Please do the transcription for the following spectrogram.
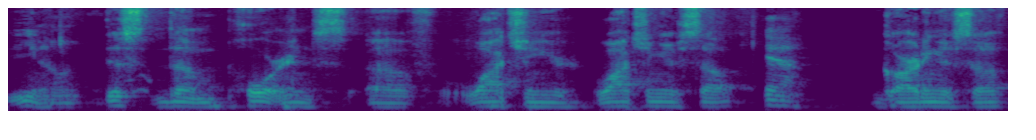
you know, this the importance of watching your watching yourself. Yeah guarding yourself.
